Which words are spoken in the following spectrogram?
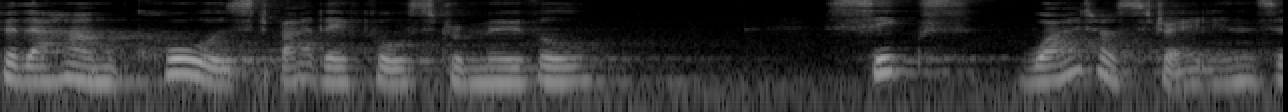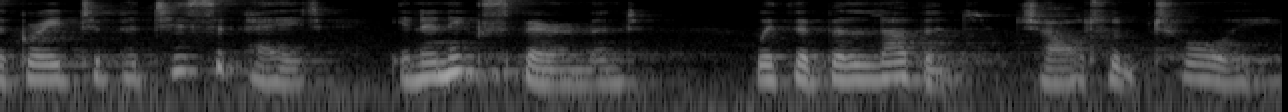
for the harm caused by their forced removal, six white Australians agreed to participate in an experiment with a beloved childhood toy.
